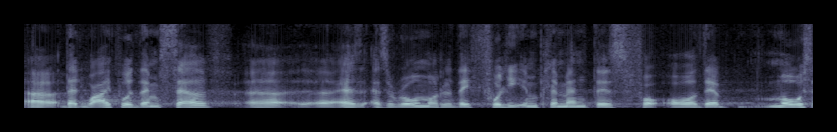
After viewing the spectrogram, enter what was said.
uh, that WIPO themselves, uh, as, as, a role model, they fully implement this for all their most,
